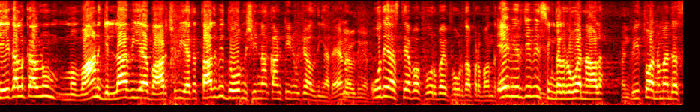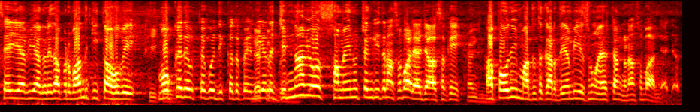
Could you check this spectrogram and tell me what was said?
ਜੇ ਗੱਲ ਕੱਲ ਨੂੰ ਵਾਹਣ ਗਿੱਲਾ ਵੀ ਹੈ ਬਾਰਿਸ਼ ਵੀ ਹੈ ਤਾਂ ਤਦ ਵੀ ਦੋ ਮਸ਼ੀਨਾਂ ਕੰਟੀਨਿਊ ਚੱਲਦੀਆਂ ਰਹਿਣ। ਉਹਦੇ ਵਾਸਤੇ ਆਪਾਂ 4x4 ਦਾ ਪ੍ਰਬੰਧ ਇਹ ਵੀਰ ਜੀ ਵੀ ਸਿੰਗਲ ਰੋ ਹੈ ਨਾਲ। ਵੀ ਤੁਹਾਨੂੰ ਮੈਂ ਦੱਸਿਆ ਹੀ ਹੈ ਵੀ ਅਗਲੇ ਦਾ ਪ੍ਰਬੰਧ ਕੀਤਾ ਹੋਵੇ ਮੌਕੇ ਦੇ ਉੱਤੇ ਕੋਈ ਦਿੱਕਤ ਪੈਂਦੀ ਹੈ ਤਾਂ ਜਿੰਨਾ ਵੀ ਉਸ ਸਮੇਂ ਨੂੰ ਚੰਗੀ ਤਰ੍ਹਾਂ ਸੰਭਾਲਿਆ ਜਾ ਸਕੇ। ਆਪਾਂ ਉਹਦੀ ਮਦਦ ਕਰਦੇ ਹਾਂ ਵੀ ਇਸ ਨੂੰ ਇਸ ਢੰਗ ਨਾਲ ਸੰਭਾਲ ਲਿਆ ਜਾਵੇ।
